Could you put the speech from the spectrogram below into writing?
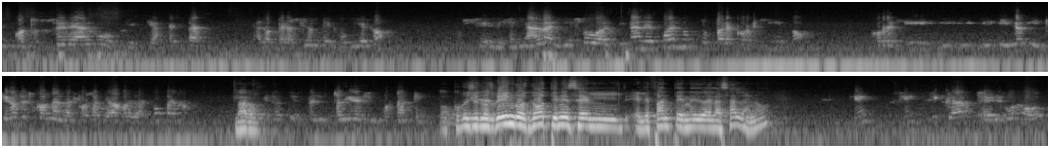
en cuanto sucede algo que, que afecta a la operación del gobierno, se le señala y eso al final es bueno pues, para corregir, ¿no? Corregir y, y, y, no, y, que no se escondan las cosas debajo de la copa, ¿no? Claro. Eso, también es importante. O como dicen los gringos, ¿no? Tienes el elefante en medio de la sala, ¿no? Sí, sí, sí, claro. El, o,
